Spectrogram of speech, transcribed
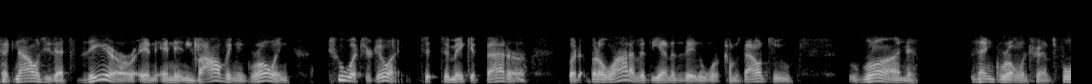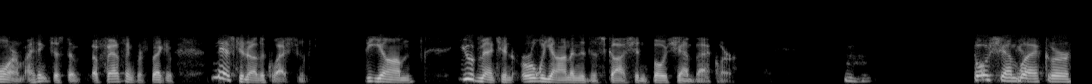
technology that's there and, and, and evolving and growing to what you're doing to, to make it better. But but a lot of it, at the end of the day, the work comes down to run, then grow and transform. I think just a, a fascinating perspective. Let me ask you another question. The um, you had mentioned early on in the discussion Bo Schembechler. Mm-hmm. Bo Schembechler,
